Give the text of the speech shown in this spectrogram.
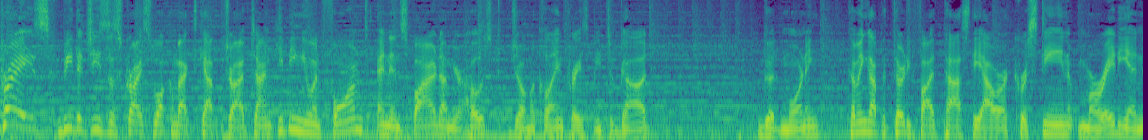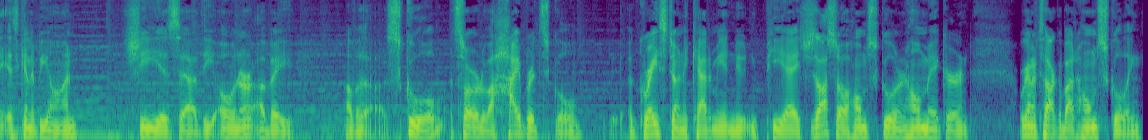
Praise be to Jesus Christ. Welcome back to Catholic Drive Time, keeping you informed and inspired. I'm your host, Joe McClain. Praise be to God. Good morning. Coming up at 35 past the hour, Christine Moradian is going to be on. She is uh, the owner of a of a school, sort of a hybrid school, a Greystone Academy in Newton, PA. She's also a homeschooler and homemaker, and we're going to talk about homeschooling,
